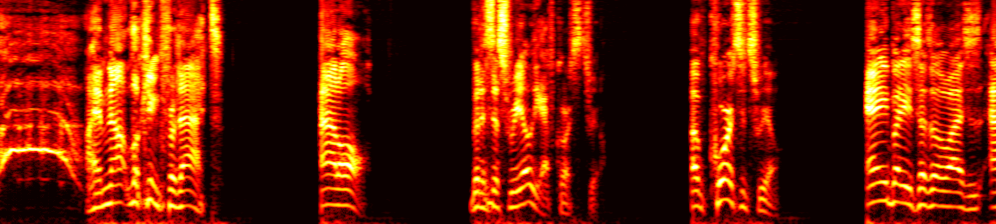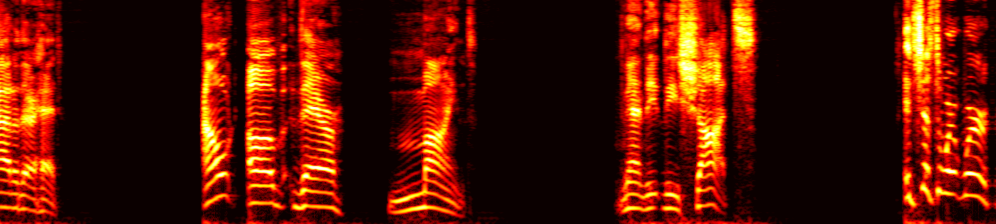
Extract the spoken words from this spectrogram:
I am not looking for that at all. But is this real? Yeah, of course it's real. Of course it's real. Anybody who says otherwise is out of their head. Out of their mind. Man, the, these shots. It's just we're, we're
